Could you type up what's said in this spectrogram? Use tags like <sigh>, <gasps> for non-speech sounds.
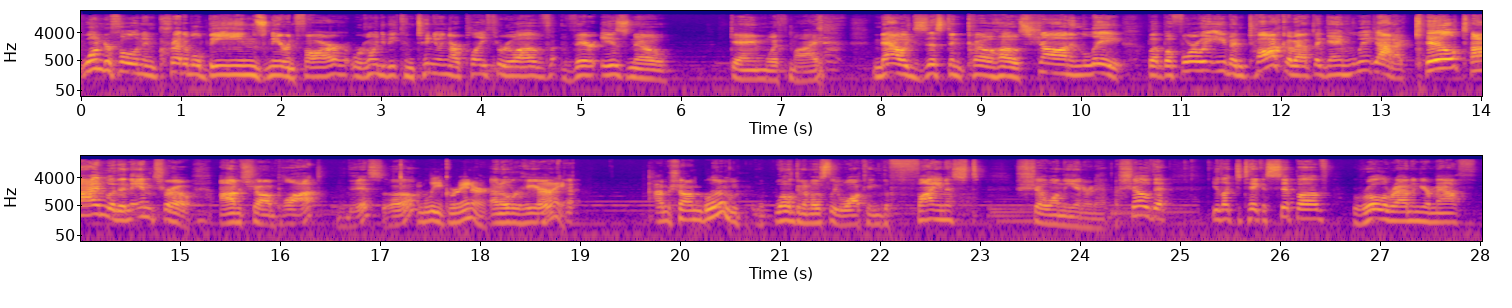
Wonderful and incredible beings near and far. We're going to be continuing our playthrough of There Is No Game with my <laughs> now existent co hosts, Sean and Leigh. But before we even talk about the game, we gotta kill time with an intro. I'm Sean Plott. This, oh, I'm Leigh Grainer. and over here, Hi. I'm Sean Bloom. welcome to Mostly Walking, the finest show on the internet. A show that you'd like to take a sip of, roll around in your mouth,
